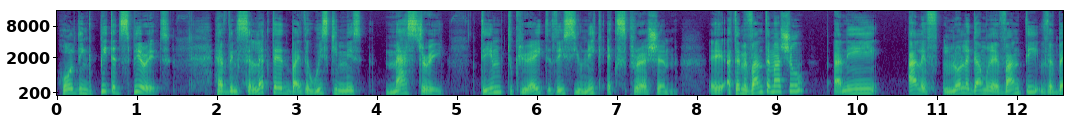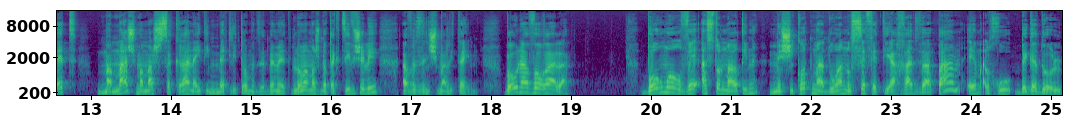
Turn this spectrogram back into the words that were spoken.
holding pitted spirit have been selected by the Whiskey Mastery team to create this unique expression. Uh, אתם הבנתם משהו? אני, א', לא לגמרי הבנתי, וב', ממש ממש סקרן, הייתי מת לטעום את זה, באמת. לא ממש בתקציב שלי, אבל זה נשמע לי טעים. בואו נעבור הלאה. בורמור ואסטון מרטין משיקות מהדורה נוספת יחד, והפעם הם הלכו בגדול.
